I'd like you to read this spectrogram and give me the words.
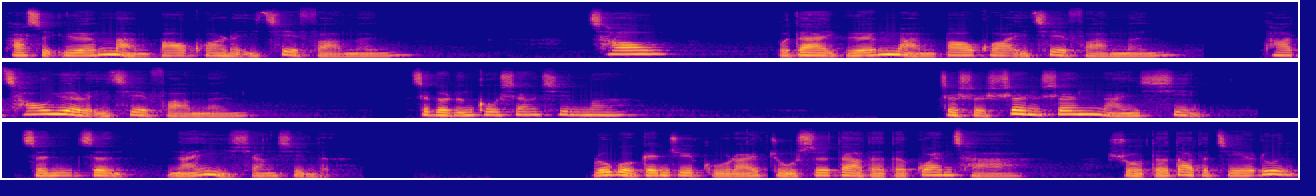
它是圆满包括了一切法门。超不但圆满包括一切法门，它超越了一切法门。这个能够相信吗？这是甚深难信，真正难以相信的。如果根据古来祖师大德的观察所得到的结论，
